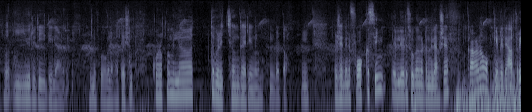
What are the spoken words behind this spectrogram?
അപ്പോൾ ഈ ഒരു രീതിയിലാണ് ഇതിന് ഫോഗ് ലാമ്പ് അത്യാവശ്യം കുഴപ്പമില്ലാത്ത വെളിച്ചവും കാര്യങ്ങളും ഉണ്ട് കേട്ടോ പക്ഷേ ഇതിന്റെ ഫോക്കസിങ് വലിയൊരു സുഖം കിട്ടുന്നില്ല. പക്ഷേ കാണാൻ ഓക്കെ ഉണ്ട് രാത്രി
